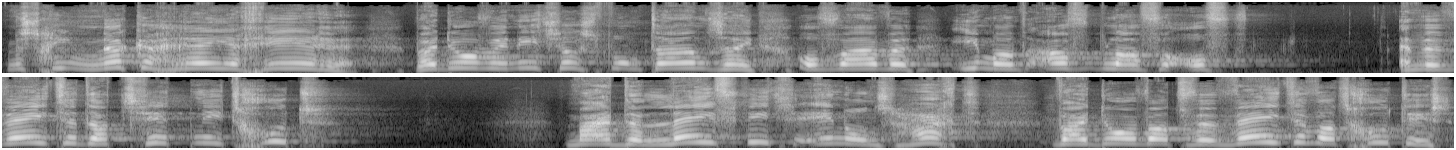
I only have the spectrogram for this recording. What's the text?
misschien nukkig reageren, waardoor we niet zo spontaan zijn, of waar we iemand afblaffen, of... en we weten dat zit niet goed. Maar er leeft iets in ons hart, waardoor wat we weten wat goed is,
